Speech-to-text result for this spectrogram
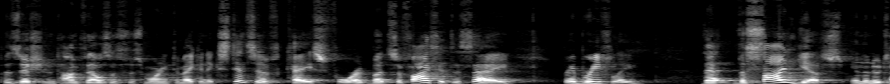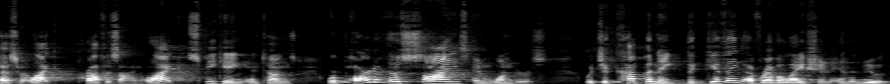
position. Time fails us this morning to make an extensive case for it, but suffice it to say, very briefly, that the sign gifts in the New Testament, like prophesying, like speaking in tongues, were part of those signs and wonders which accompanied the giving of revelation in the New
